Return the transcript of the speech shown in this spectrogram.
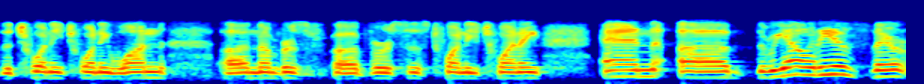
the 2021 uh, numbers uh, versus 2020, and uh, the reality is there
